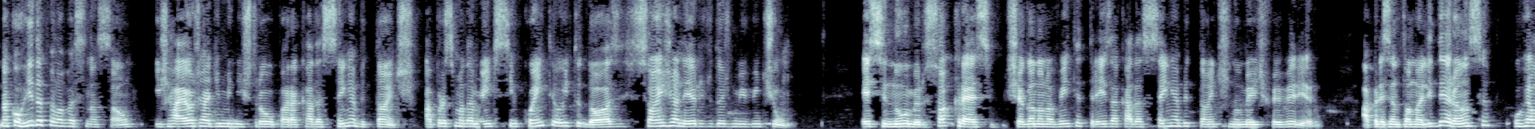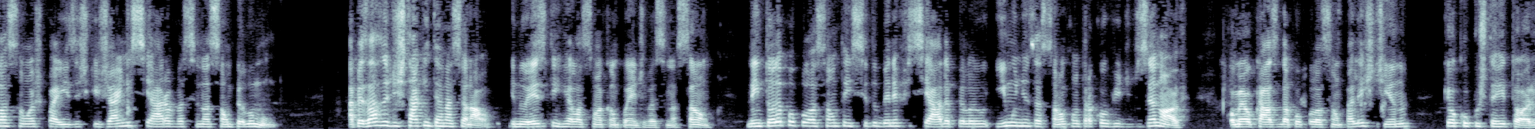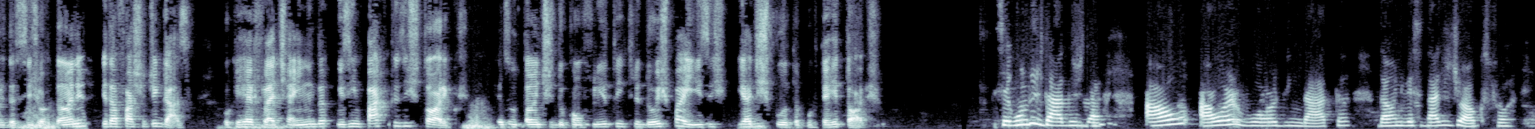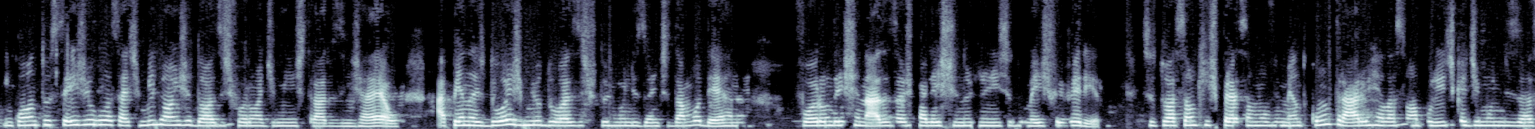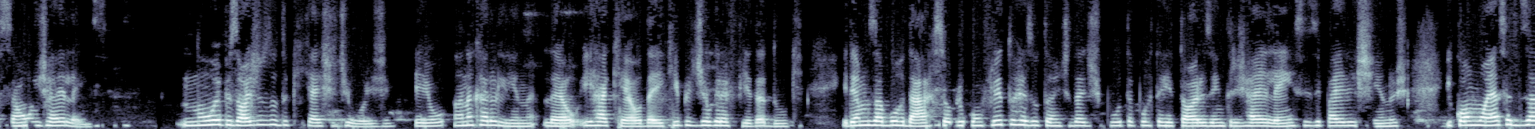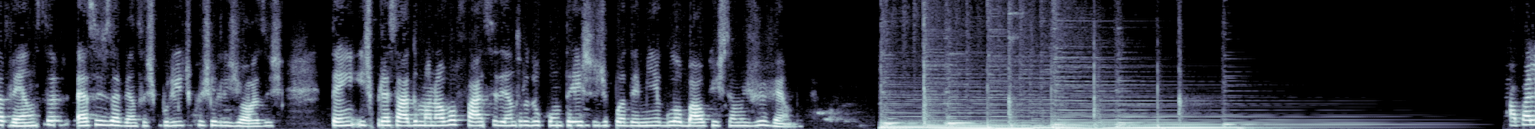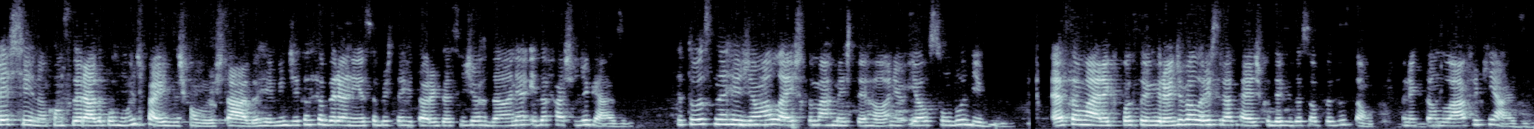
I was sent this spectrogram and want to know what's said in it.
Na corrida pela vacinação, Israel já administrou para cada 100 habitantes aproximadamente 58 doses só em janeiro de 2021. Esse número só cresce, chegando a 93 a cada 100 habitantes no mês de fevereiro, apresentando a liderança com relação aos países que já iniciaram a vacinação pelo mundo. Apesar do destaque internacional e no êxito em relação à campanha de vacinação, nem toda a população tem sido beneficiada pela imunização contra a Covid-19, como é o caso da população palestina, que ocupa os territórios da Cisjordânia e da faixa de Gaza, o que reflete ainda os impactos históricos resultantes do conflito entre dois países e a disputa por territórios. Segundo os dados da Our World in Data da Universidade de Oxford, enquanto 6,7 milhões de doses foram administradas em Israel, apenas 2 mil doses do imunizante da Moderna foram destinadas aos palestinos no início do mês de fevereiro, situação que expressa um movimento contrário em relação à política de imunização israelense. No episódio do DukeCast de hoje, eu, Ana Carolina, Léo e Raquel, da equipe de Geografia da Duke, iremos abordar sobre o conflito resultante da disputa por territórios entre israelenses e palestinos e como essa desavença, essas desavenças políticos religiosas têm expressado uma nova face dentro do contexto de pandemia global que estamos vivendo. A Palestina, considerada por muitos países como um Estado, reivindica a soberania sobre os territórios da Cisjordânia e da faixa de Gaza. Situa-se na região a leste do Mar Mediterrâneo e ao sul do Líbano. Essa é uma área que possui um grande valor estratégico devido à sua posição, conectando África e Ásia.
